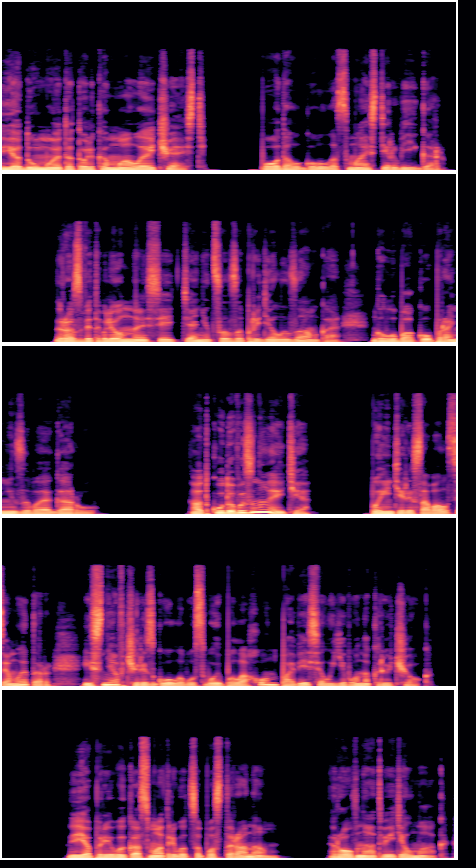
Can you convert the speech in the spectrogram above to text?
«Я думаю, это только малая часть», — подал голос мастер Вигар. Разветвленная сеть тянется за пределы замка, глубоко пронизывая гору. «Откуда вы знаете?» — поинтересовался мэтр и, сняв через голову свой балахон, повесил его на крючок. «Я привык осматриваться по сторонам», — ровно ответил маг.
